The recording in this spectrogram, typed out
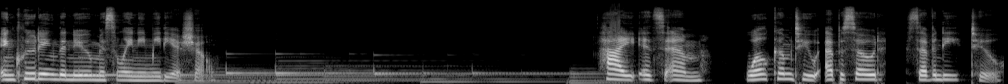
including the new Miscellany Media show. Hi, it's M. Welcome to episode 72.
